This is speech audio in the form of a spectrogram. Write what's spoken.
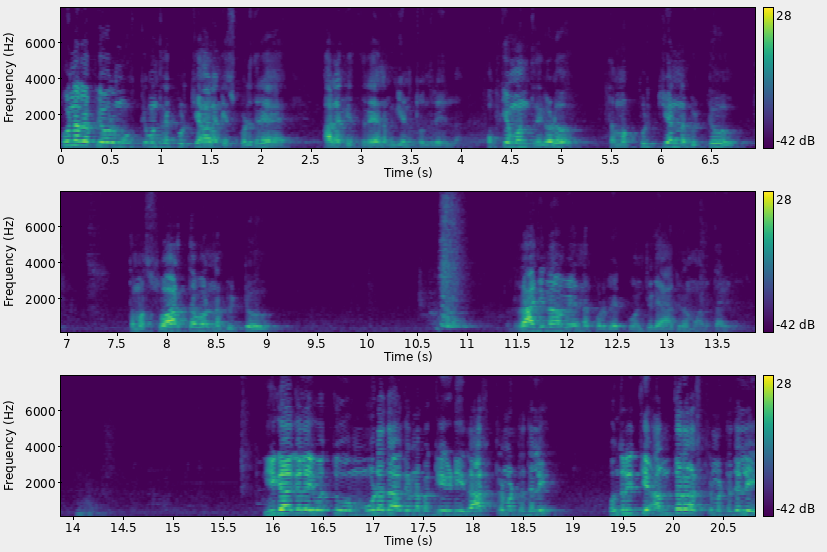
ಪುನರಪಿ ಅವರು ಮುಖ್ಯಮಂತ್ರಿ ಕುರ್ಚಿ ಅಲಂಕಿಸ್ಕೊಳಿದ್ರೆ ಅಲಂಕಿಸಿದ್ರೆ ನಮಗೇನು ತೊಂದರೆ ಇಲ್ಲ. ಮುಖ್ಯಮಂತ್ರಿಗಳು ತಮ್ಮ ಕುರ್ಚಿಯನ್ನು ಬಿಟ್ಟು ತಮ್ಮ ಸ್ವಾರ್ಥವನ್ನು ಬಿಟ್ಟು ರಾಜೀನಾಮೆಯನ್ನು ಕೊಡಬೇಕು ಅಂತೇಳಿ ಆಗ್ರಹ ಮಾಡ್ತಾ ಇದೆ ಈಗಾಗಲೇ ಇವತ್ತು ಮೂಡದ ಹಗರಣ ಬಗ್ಗೆ ಇಡೀ ರಾಷ್ಟ್ರ ಮಟ್ಟದಲ್ಲಿ, ಒಂದು ರೀತಿಯ ಅಂತಾರಾಷ್ಟ್ರೀಯ ಮಟ್ಟದಲ್ಲಿ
